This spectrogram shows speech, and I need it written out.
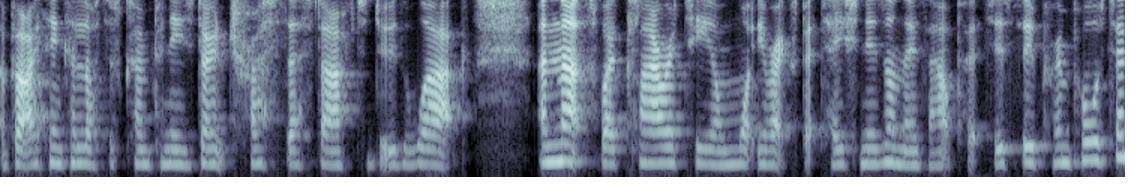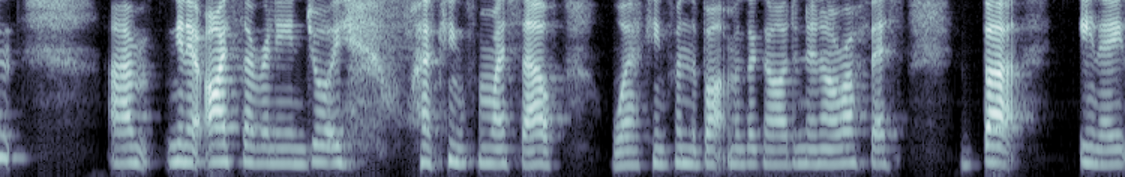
but I think a lot of companies don't trust their staff to do the work. And that's where clarity on what your expectation is on those outputs is super important. Um, you know, I thoroughly enjoy working for myself, working from the bottom of the garden in our office. But, you know,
